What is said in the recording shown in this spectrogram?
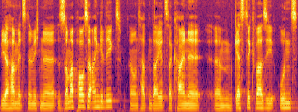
Wir haben jetzt nämlich eine Sommerpause eingelegt und hatten da jetzt keine ähm, Gäste quasi. Und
